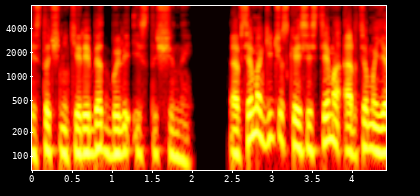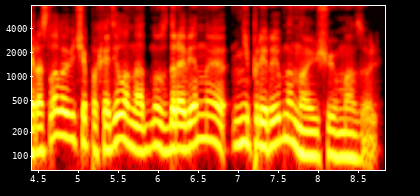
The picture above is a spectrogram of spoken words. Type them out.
Источники ребят были истощены а вся магическая система Артема Ярославовича походила на одну здоровенную, непрерывно ноющую мозоль.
